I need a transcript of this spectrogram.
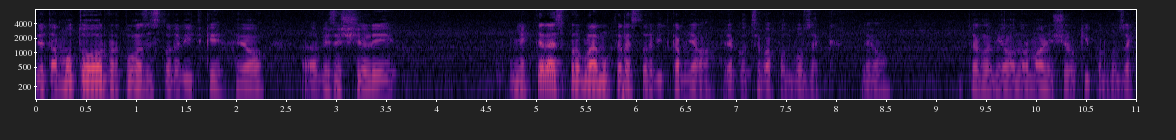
je tam motor, vrtule ze 109, jo, vyřešili některé z problémů, které 109 měla, jako třeba podvozek, jo. Tohle mělo normálně široký podvozek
